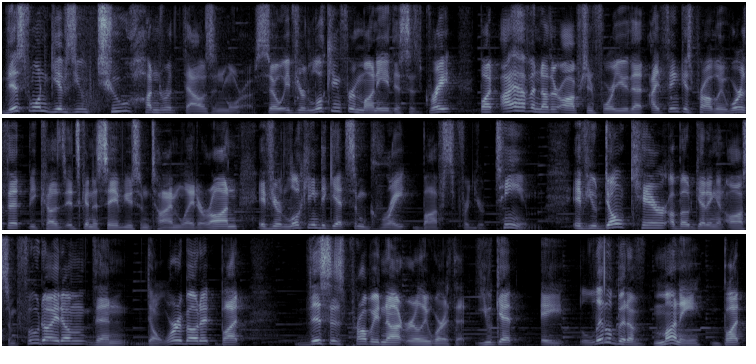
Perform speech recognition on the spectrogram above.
This one gives you 200,000 Mora. So if you're looking for money, this is great. But I have another option for you that I think is probably worth it because it's going to save you some time later on if you're looking to get some great buffs for your team. If you don't care about getting an awesome food item, then don't worry about it, but this is probably not really worth it. You get a little bit of money, but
